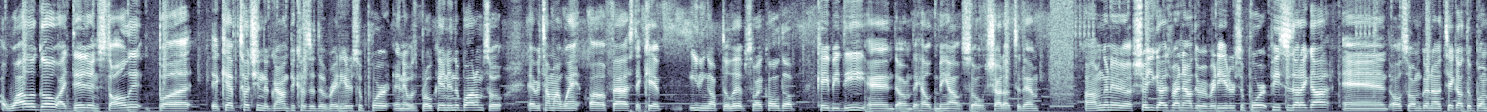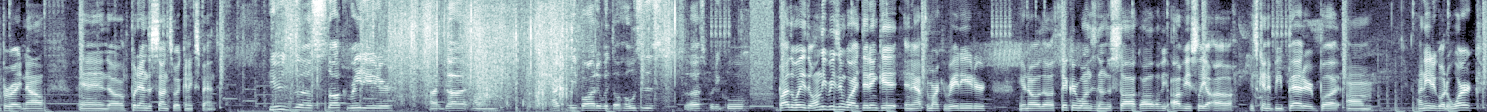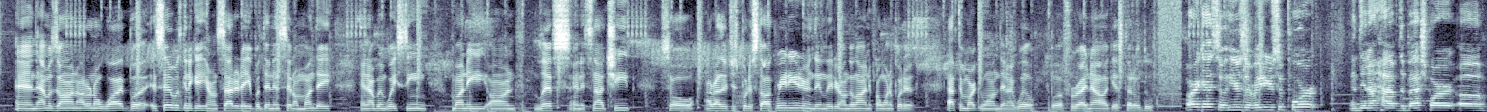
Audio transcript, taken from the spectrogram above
A while ago, I did install it, but it kept touching the ground because of the radiator support and it was broken in the bottom. So every time I went uh, fast, it kept eating up the lip. So I called up KBD and um, they helped me out. So shout out to them. Uh, I'm gonna show you guys right now the radiator support pieces that I got. And also I'm gonna take out the bumper right now and uh, put it in the sun so it can expand. Here's the stock radiator I got. Um actually bought it with the hoses so that's pretty cool. By the way the only reason why I didn't get an aftermarket radiator you know the thicker ones than the stock obviously uh it's gonna be better but um i need to go to work and amazon i don't know why but it said it was gonna get here on saturday but then it said on monday and i've been wasting money on lifts and it's not cheap. So i'd rather just put a stock radiator and then later on the line if i want to put a aftermarket one then i will. But for right now i guess that'll do. All right guys so here's the radiator support. And then i have the bash bar uh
